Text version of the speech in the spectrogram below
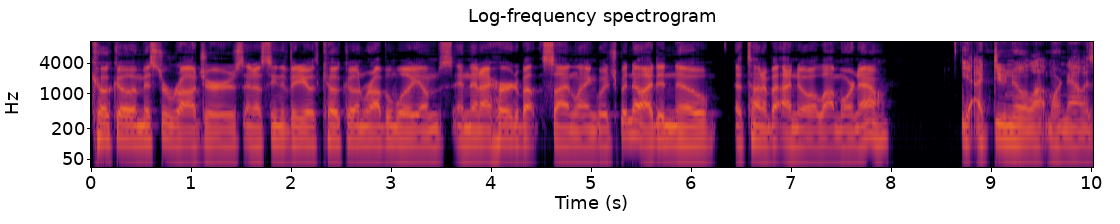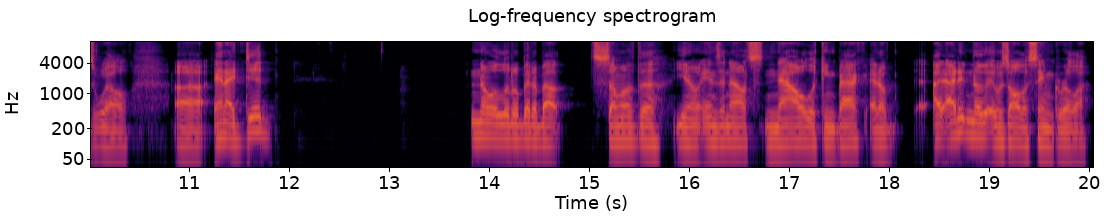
Koko and Mr. Rogers, and I've seen the video with Koko and Robin Williams, and then I heard about the sign language, but no, I didn't know a ton about. I know a lot more now. Yeah, I do know a lot more now as well. Uh, and I did know a little bit about some of the you know ins and outs. Now looking back at a, I, I didn't know that it was all the same gorilla.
